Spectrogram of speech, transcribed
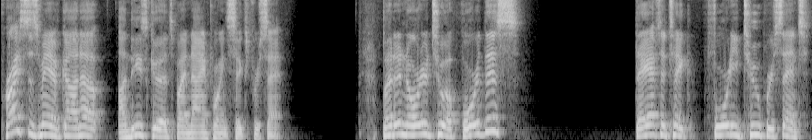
Prices may have gone up on these goods by 9.6%. But in order to afford this, they have to take 42%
